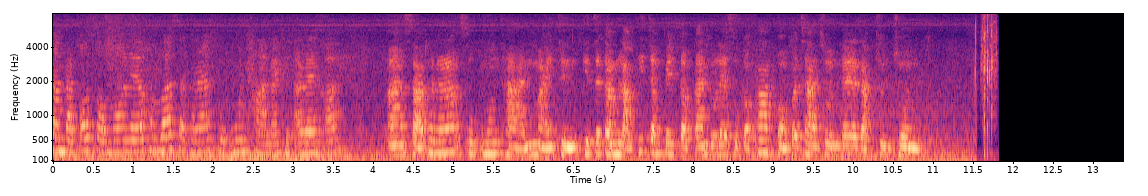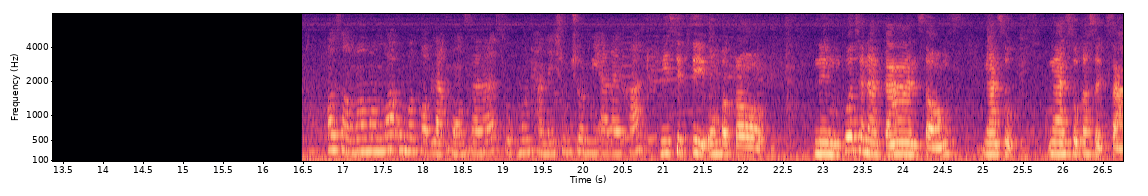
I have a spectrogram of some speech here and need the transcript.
สำหรับอสมแล้วคำว่าสาธารณสุขมูลฐานหมายถึงอะไรคะ สาธารณสุขมูลฐาน หมายถึงกิจกรรมหลักที่จำเป็นต่อการดูแลสุขภาพของประชาชนในระดับชุมชนอสมมองว่าองค์ประกอบหลักของสาธารณสุขมูลฐานในชุมชนมีอะไรคะ มี 14 องค์ประกอบ 1. โภชนาการ 2. งานสุขงานสุขศึกษา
